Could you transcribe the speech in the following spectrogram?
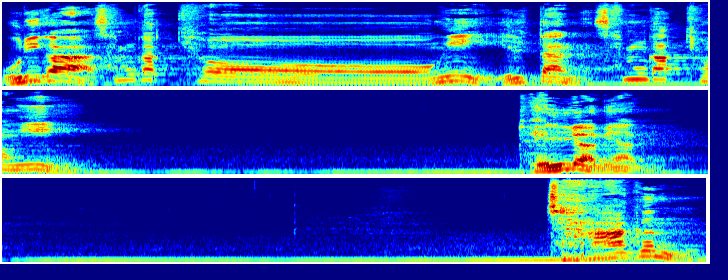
우리가 삼각형이, 일단 삼각형이 되려면, 작은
